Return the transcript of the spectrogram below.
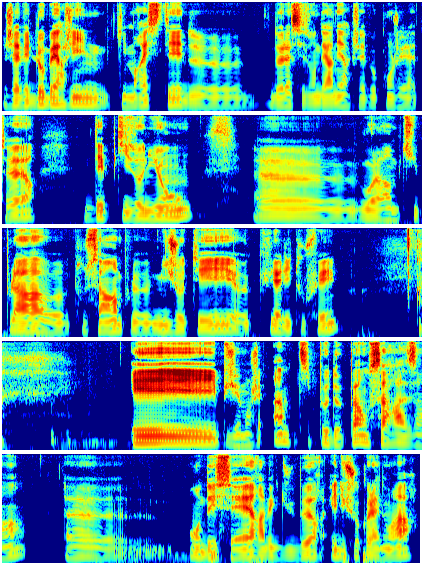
j'avais de l'aubergine qui me restait de, de, la saison dernière que j'avais au congélateur, des petits oignons, euh, voilà un petit plat euh, tout simple, mijoté, euh, cuit à l'étouffée. Et puis j'ai mangé un petit peu de pain au sarrasin en dessert avec du beurre et du chocolat noir.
